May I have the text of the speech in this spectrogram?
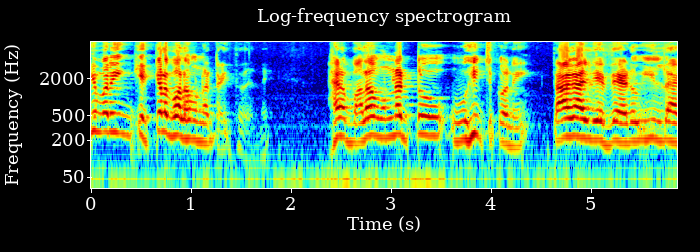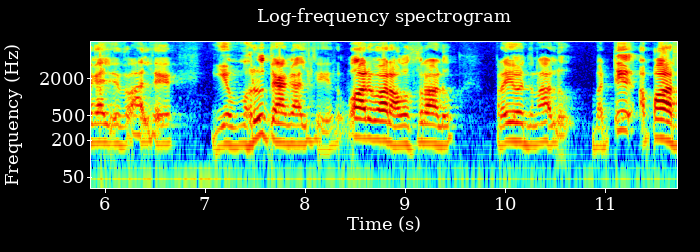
ఇక మరి ఇంకెక్కడ బలం ఉన్నట్టు అవుతుందండి? ఆయన బలం ఉన్నట్టు ఊహించుకొని త్యాగాలు చేశాడు వీళ్ళు త్యాగాలు చేశారు వాళ్ళు ఎవ్వరూ త్యాగాలు చేయరు. వారి వారి అవసరాలు ప్రయోజనాలు బట్టి అపార్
